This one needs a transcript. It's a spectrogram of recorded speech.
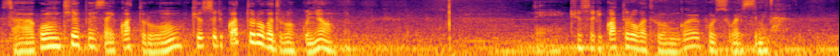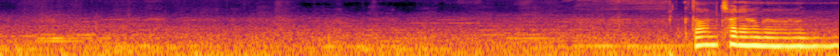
40 TFSI 꽈뚜로 Q3 꽈뚜로가 들어왔군요. 네, Q3 꽈뚜로가 들어온 걸 볼 수가 있습니다. 그 다음 차량은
